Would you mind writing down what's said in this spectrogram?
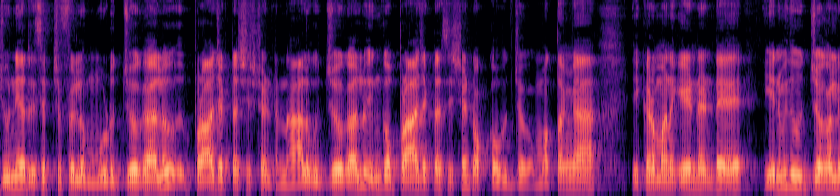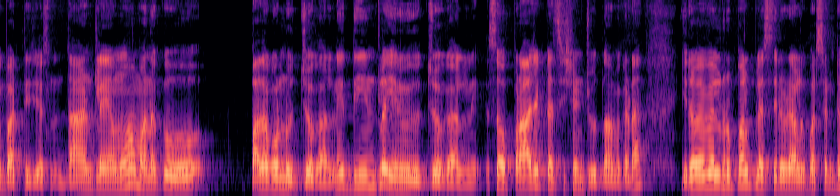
జూనియర్ రీసెర్చ్ ఫీల్డ్ మూడు ఉద్యోగాలు ప్రాజెక్ట్ అసిస్టెంట్ నాలుగు ఉద్యోగాలు ఇంకో ప్రాజెక్ట్ అసిస్టెంట్ ఒక్క ఉద్యోగం. మొత్తంగా ఇక్కడ మనకి ఏంటంటే ఎనిమిది ఉద్యోగాల్ని భర్తీ చేస్తుంది. దాంట్లో ఏమో మనకు పదకొండు ఉద్యోగాలని దీంట్లో ఎనిమిది ఉద్యోగాలని. సో ప్రాజెక్ట్ అసిస్టెంట్ చూద్దాం ఇక్కడ. ఇరవై వేల రూపాయలు ప్లస్ ఇరవై నాలుగు పర్సెంట్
